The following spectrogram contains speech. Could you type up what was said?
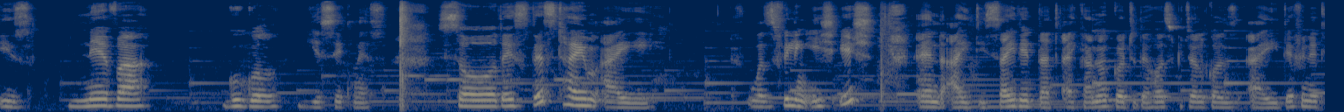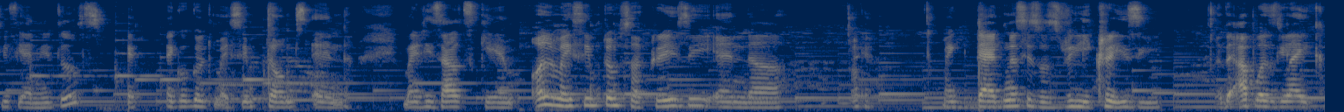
is never google your sickness. So this this time i was feeling ish-ish and i decided that i cannot go to the hospital because i definitely fear needles. I googled my symptoms and my results came. All my symptoms are crazy and uh, okay my diagnosis was really crazy. The app was like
